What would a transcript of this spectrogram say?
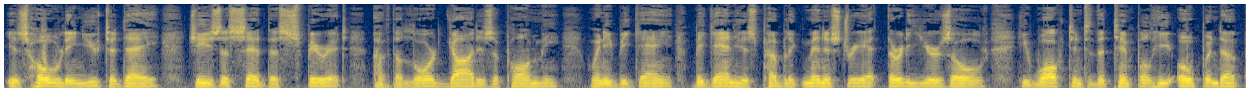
is holding you today, Jesus said, the Spirit of the Lord God is upon me. When he began, began his public ministry at 30 years old, he walked into the temple. He opened up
